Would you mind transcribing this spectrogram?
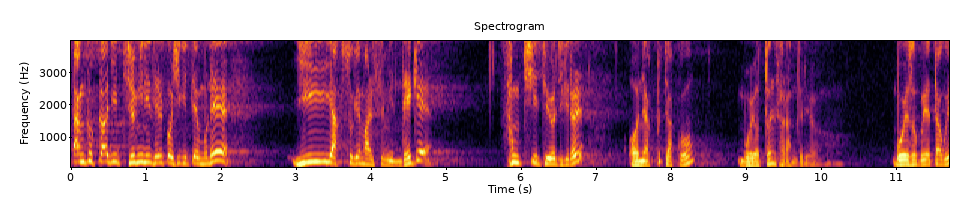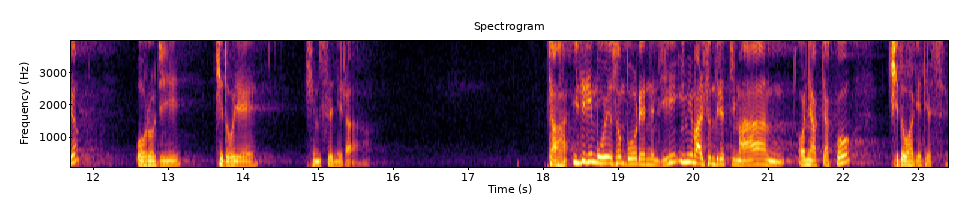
땅 끝까지 증인이 될 것이기 때문에 이 약속의 말씀이 내게 성취되어지기를 언약 붙잡고 모였던 사람들이요. 모여서 모였다고요? 오로지 기도에 힘쓰니라. 자, 이들이 모여서 뭘 했는지 이미 말씀드렸지만 언약 잡고 기도하게 됐어요.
